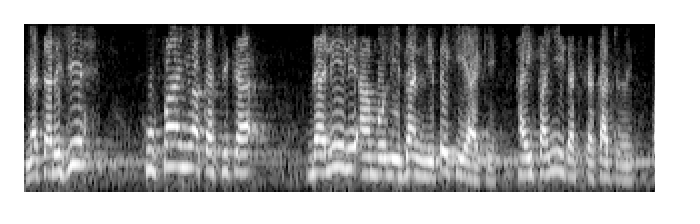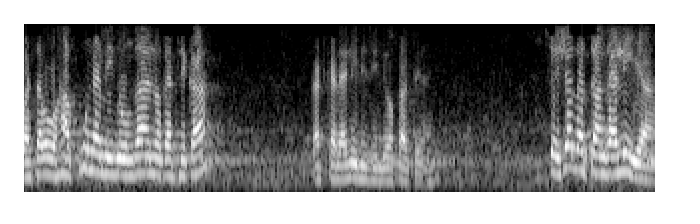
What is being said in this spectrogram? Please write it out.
Na tarjih hufanywa katika dalili ambayo ni dhanni peke yake haifanyii katika katwe kwa sababu hakuna migongano katika katika dalili zilizokata. So inshallah tutaangalia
